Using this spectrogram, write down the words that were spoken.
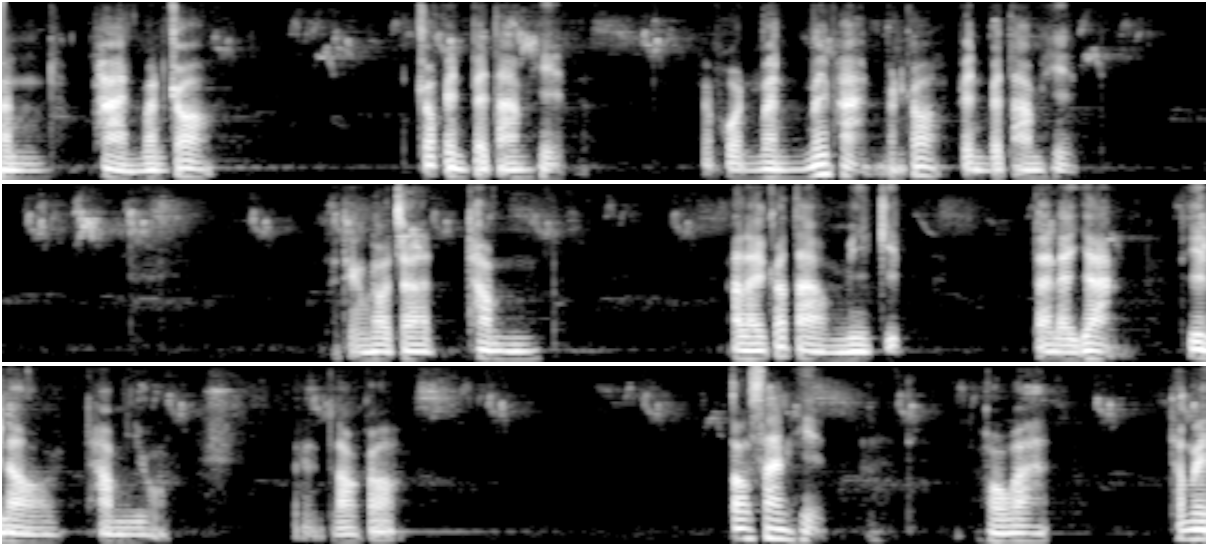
มันผ่านมันก็ ก็เป็นไปตามเหตุ แต่ผลมันไม่ผ่านมันก็เป็นไปตามเหตุถึงเราจะทำอะไรก็ตามมีกิจแต่ละอย่างที่เราทำอยู่ เราก็ ต้องสร้างเหตุ เพราะว่าถ้าไม่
